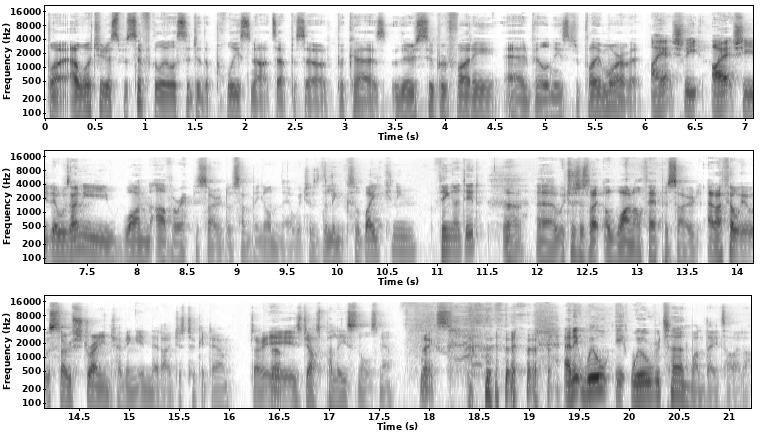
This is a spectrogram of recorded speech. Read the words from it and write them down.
But I want you to specifically listen to the Policenauts episode because they're super funny, and Bill needs to play more of it. I actually, I actually, there was only one other episode of something on there, which was the Link's Awakening thing I did, uh which was just like a one-off episode, and I felt it was so strange having it in there. that I just took it down, so it is just Policenauts now, Nice. and it will, it will return one day, Tyler.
